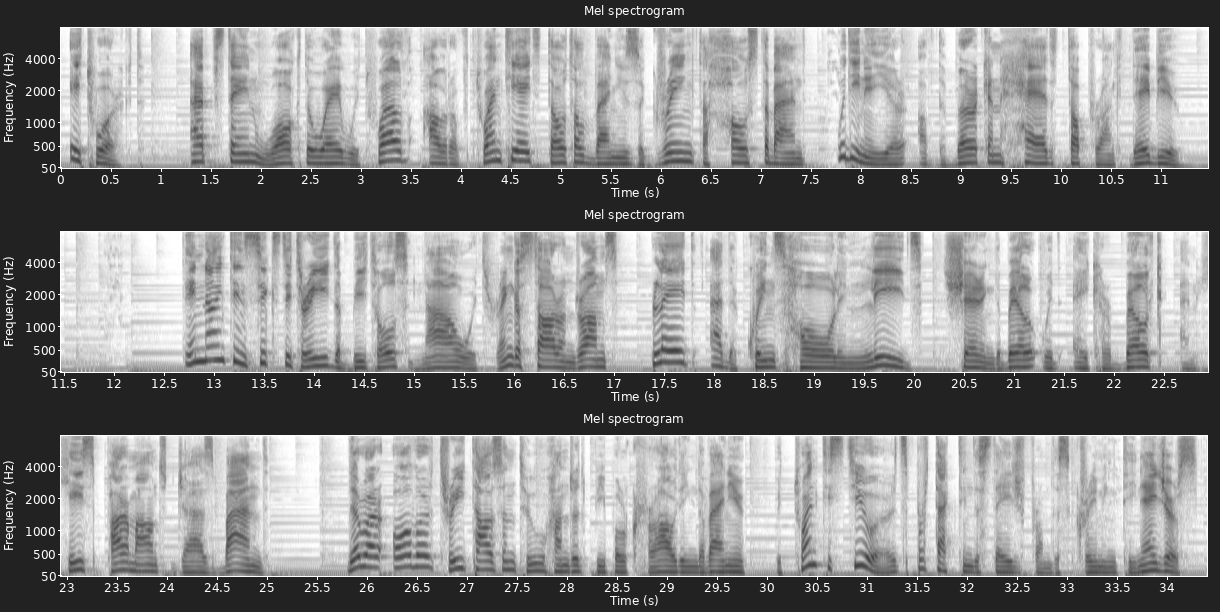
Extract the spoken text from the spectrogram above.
It worked. Epstein walked away with 12 out of 28 total venues agreeing to host the band within a year of the Birkenhead top-rank debut. In 1963, the Beatles, now with Ringo Starr on drums, played at the Queen's Hall in Leeds, sharing the bill with Acker Bilk and his Paramount Jazz Band. There were over 3,200 people crowding the venue, with 20 stewards protecting the stage from the screaming teenagers.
